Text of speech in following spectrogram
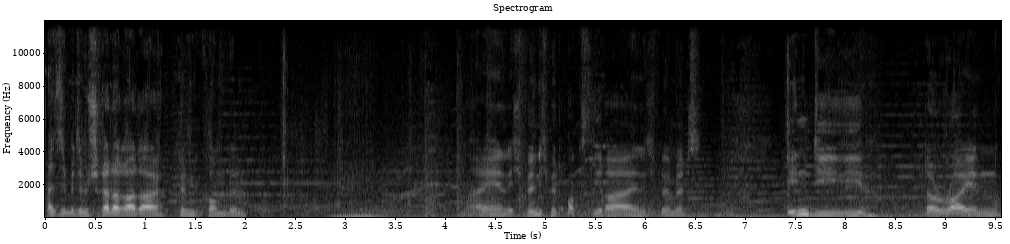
Als ich mit dem Schredderer da hingekommen bin. Nein, ich will nicht mit Oxy rein. Ich will mit Indie da rein.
